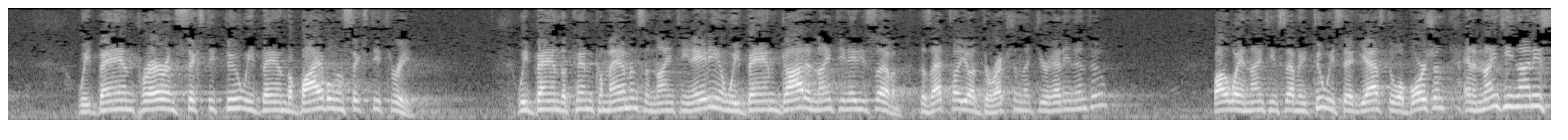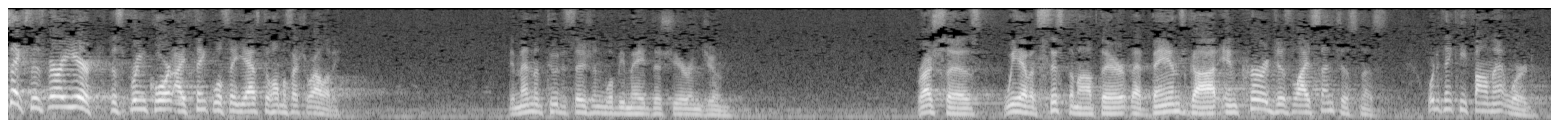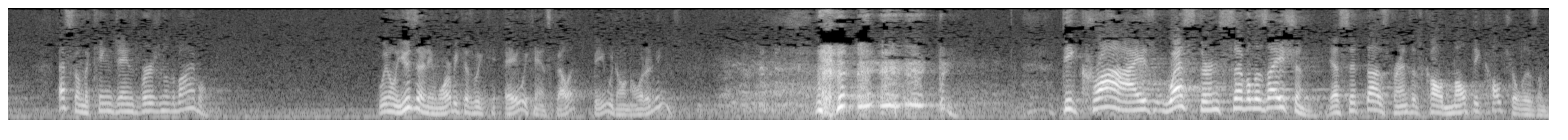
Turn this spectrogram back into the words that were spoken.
We banned prayer in 62, we banned the Bible in 63. We banned the Ten Commandments in 1980 and we banned God in 1987. Does that tell you a direction that you're heading into? By the way, in 1972 we said yes to abortion, and in 1996, this very year, the Supreme Court, I think, will say yes to homosexuality. The Amendment 2 decision will be made this year in June. Rush says, we have a system out there that bans God, encourages licentiousness. Where do you think he found that word? That's from the King James Version of the Bible. We don't use it anymore because we, A, we can't spell it, B, we don't know what it means. decries Western civilization. Yes, it does, friends. It's called multiculturalism.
